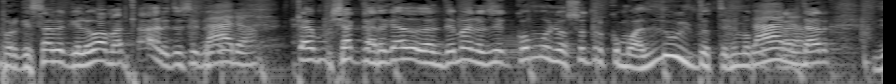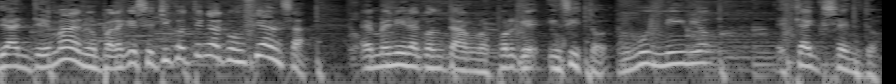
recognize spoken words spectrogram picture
porque sabe que lo va a matar. Entonces está ya cargado de antemano. Entonces, ¿cómo nosotros como adultos tenemos que tratar de antemano para que ese chico tenga confianza en venir a contarnos? Porque, insisto, ningún niño está exento.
